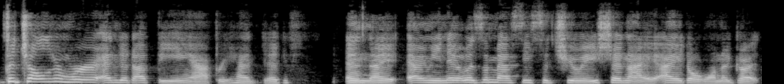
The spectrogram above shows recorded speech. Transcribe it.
The children were ended up being apprehended, and I, I mean, it was a messy situation. I, I don't want to get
